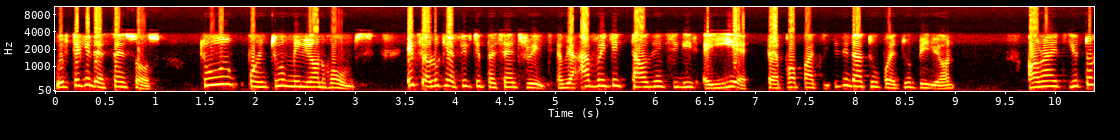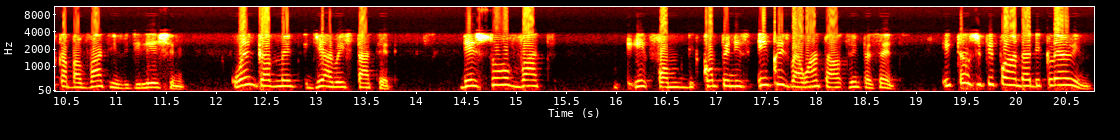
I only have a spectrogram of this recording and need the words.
We've taken the census, 2.2 million homes. If you're looking at 50% rate and we are averaging 1,000 cedis a year per property, isn't that 2.2 billion? All right. You talk about VAT invigilation. When government GRA started, they saw VAT from the companies increased by 1,000%. It tells you people under declaring.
